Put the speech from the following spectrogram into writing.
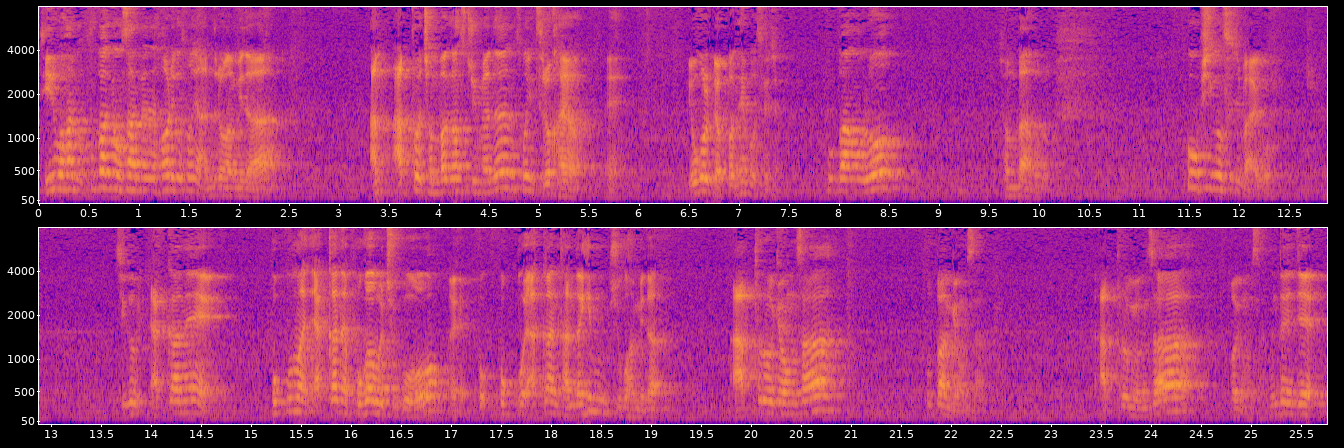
뒤로 하면 후방 경사 하면 허리가 손이 안 들어갑니다. 앞, 앞으로 전방 경사 주면은 손이 들어가요. 예. 요걸 몇 번 해보세요. 자. 후방으로 전방으로 호흡 신경 쓰지 말고 지금 약간의 복부만 약간의 보갑을 주고 예, 복- 복부 약간 단단 힘 주고 합니다. 앞으로 경사 후방 경사 앞으로 경사 후방 경사 근데 이제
